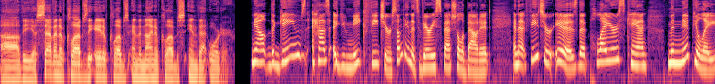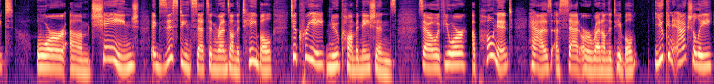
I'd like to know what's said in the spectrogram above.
uh, the seven of clubs, the eight of clubs, and the nine of clubs in that order. Now, the games has a unique feature, something that's very special about it. And that feature is that players can manipulate or um, change existing sets and runs on the table to create new combinations. So, if your opponent has a set or a run on the table, you can actually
